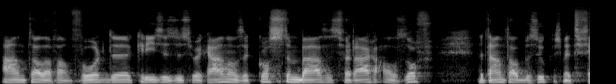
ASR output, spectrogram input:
aantallen van voor de crisis. Dus we gaan onze kostenbasis verlagen alsof het aantal bezoekers met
